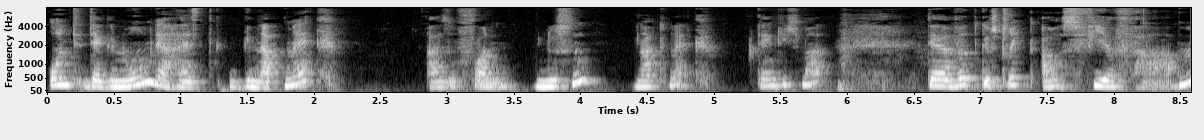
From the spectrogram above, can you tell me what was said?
Und der Gnome, der heißt Gnatmeg also von Nüssen, Nutmeg, denke ich mal. Der wird gestrickt aus vier Farben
